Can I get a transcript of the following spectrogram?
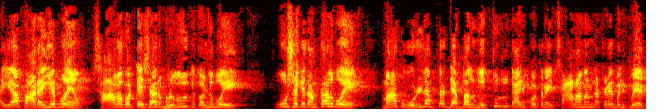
అయ్యా పాడయ్యపోయాం. చావగొట్టేశారు భృగువుకి కళ్ళు పోయాయి. పూషకి దంతాలు పోయాయి. మాకు ఒళ్ళంతా దెబ్బలు నెత్తుర్లు కారిపోతున్నాయి. చాలా మంది అక్కడే పడిపోయారు.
